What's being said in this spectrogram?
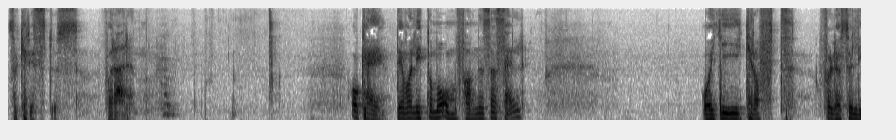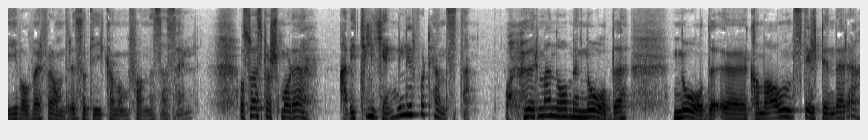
Så Kristus får æren. Ok, det var litt om å omfavne seg selv. Og gi kraft, forløse liv over for andre, så de kan omfavne seg selv. Og så er spørsmålet er vi tilgjengelige for tjeneste. Og hør meg nå med nåde, nådekanalen stilt inn, dere.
